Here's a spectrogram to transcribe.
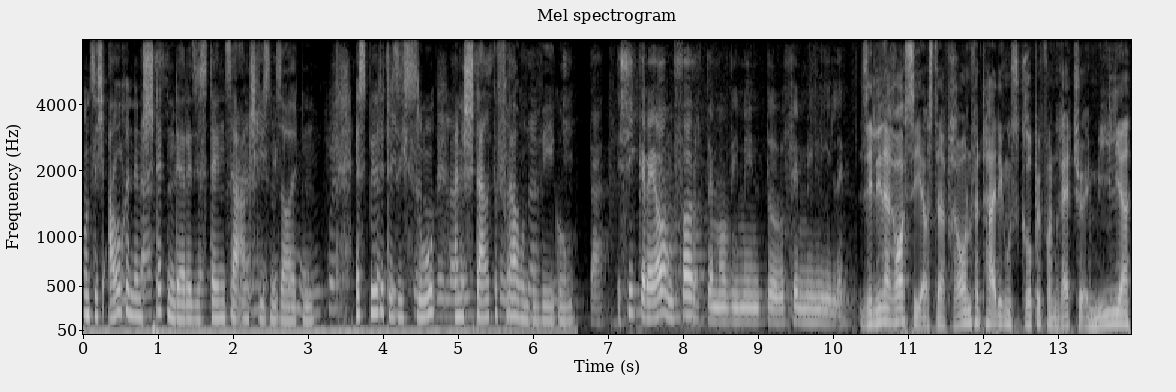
und sich auch in den Städten der Resistenza anschließen sollten. Es bildete sich so eine starke Frauenbewegung. Si creò un forte movimento femminile. Selina Rossi aus der Frauenverteidigungsgruppe von Reggio Emilia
